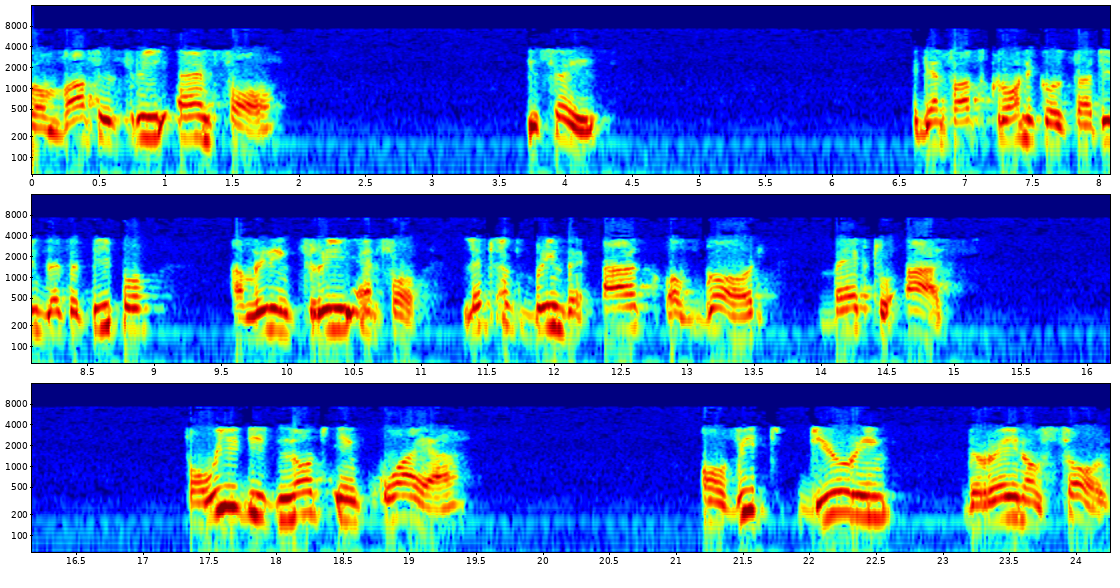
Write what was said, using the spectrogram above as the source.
From verses 3 and 4, he says, again, First Chronicles 13, blessed people, I'm reading 3 and 4. Let us bring the ark of God back to us. For we did not inquire of it during the reign of Saul.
